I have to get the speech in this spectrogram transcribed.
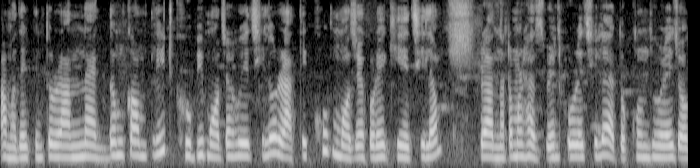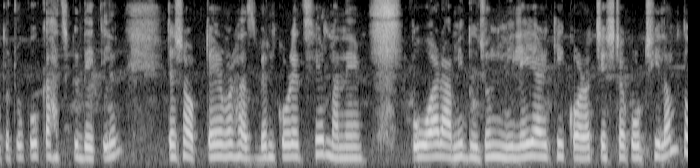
আমাদের কিন্তু রান্না একদম কমপ্লিট খুবই মজা হয়েছিল। রাতে খুব মজা করে খেয়েছিলাম। রান্নাটা আমার হাজব্যান্ড করেছিল। এতক্ষণ ধরে যতটুকু কাজ দেখলেন, এটা সবটাই আমার হাজব্যান্ড করেছে। মানে ও আর আমি দুজন মিলেই আর কি করার চেষ্টা করছিলাম। তো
